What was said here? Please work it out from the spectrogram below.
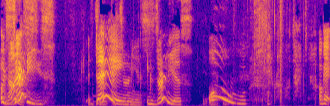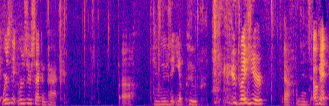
Oh, nice. Dang. Xerneas. Xerneas. Times. Okay, where's the, where's your second pack? Uh, you lose it? You poop. it's right here. Yeah. I was gonna say- Okay.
